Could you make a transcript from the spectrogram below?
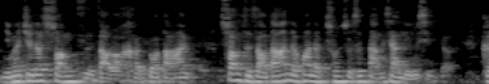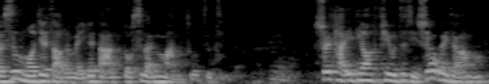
你们觉得双子找了很多答案，双子找答案的话呢，纯属是当下流行的。可是摩羯找的每一个答案都是来满足自己的，所以他一定要 feel 自己。所以我跟你讲，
